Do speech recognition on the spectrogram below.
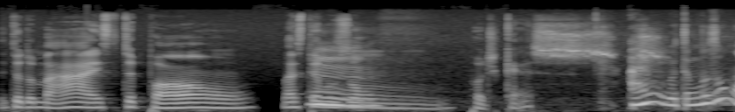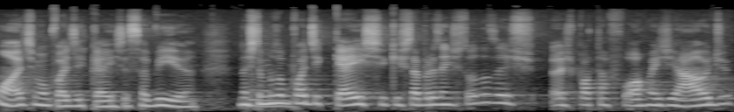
e tudo mais, tudo bom. Nós temos Hum. um podcast. Ai, amigo, temos um ótimo podcast, sabia? Nós temos um podcast que está presente em todas as, as plataformas de áudio.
